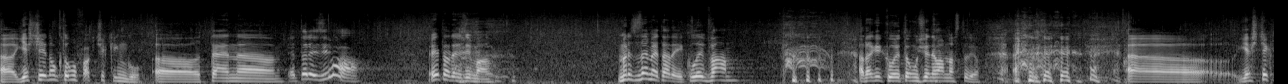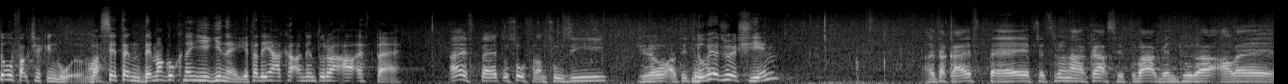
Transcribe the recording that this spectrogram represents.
Uh, ještě jednou k tomu fact-checkingu. Uh, ten, uh, Je tady zima. je tady zima. Mrzneme tady kvůli vám. A taky kvůli tomu, že nemám na studio. ještě k tomu fact-checkingu. Vlastně ten demagog není jediný. Je tady nějaká agentura AFP. AFP, to jsou francouzí, že jo, a ty to... Důvěřuješ jim? Ale tak AFP je přece jenom nějaká světová agentura, ale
